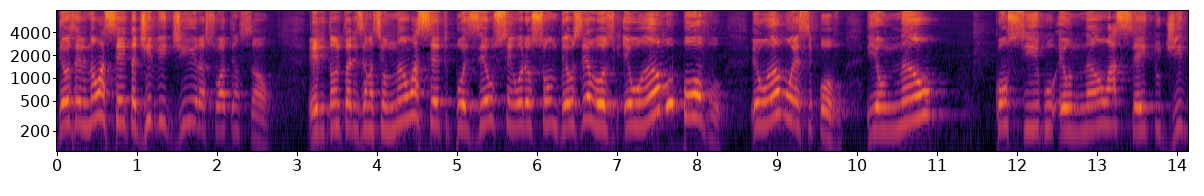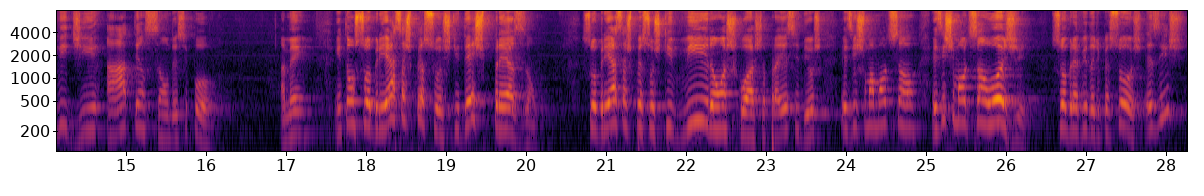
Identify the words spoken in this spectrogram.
Deus ele não aceita dividir a sua atenção. Ele então está dizendo assim: Eu não aceito, pois eu, Senhor, eu sou um Deus zeloso. Eu amo o povo, eu amo esse povo. E eu não consigo, eu não aceito dividir a atenção desse povo. Amém? Então, sobre essas pessoas que desprezam, sobre essas pessoas que viram as costas para esse Deus, existe uma maldição. Existe maldição hoje sobre a vida de pessoas? Existe.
